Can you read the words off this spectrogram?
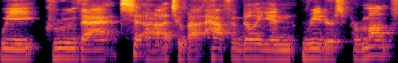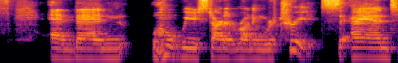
we grew that uh, to about half a billion readers per month. And then we started running retreats. And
